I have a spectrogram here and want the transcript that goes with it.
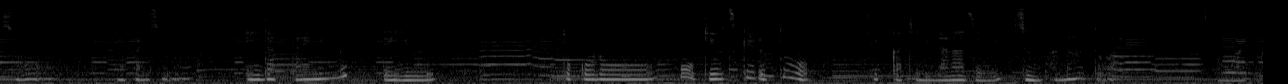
そうやっぱりその言い出すタイミングっていうところを気をつけるとせっかちにならずに済むかなとは思います。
